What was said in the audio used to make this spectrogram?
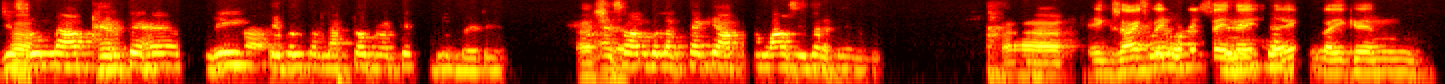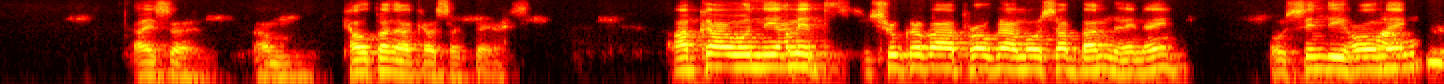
जिस हाँ। रूम में आप ठहरते हैं वही हाँ। टेबल पर लैपटॉप रख के हम लोग बैठे हैं। अच्छा ऐसा हमको लगता है कि आपका वास इधर है एग्जैक्टली वैसे नहीं है लेकिन ऐसा हम कल्पना कर सकते हैं। आपका वो नियमित शुक्रवार प्रोग्राम वो सब बंद है नहीं? वो सिंधी हॉल हाँ, में?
